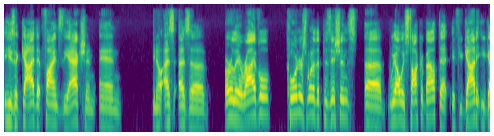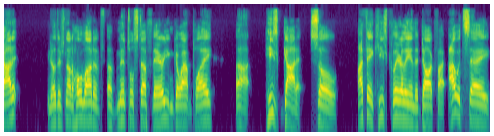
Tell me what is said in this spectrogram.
he's a guy that finds the action and you know as as a early arrival corner's one of the positions uh, we always talk about that if you got it you got it you know there's not a whole lot of of mental stuff there you can go out and play uh, he's got it so i think he's clearly in the dogfight i would say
